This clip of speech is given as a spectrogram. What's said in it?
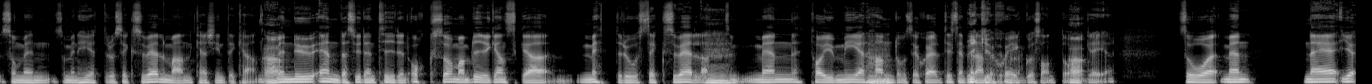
som en, som en heterosexuell man kanske inte kan. Ja. Men nu ändras ju den tiden också. Man blir ju ganska metrosexuell. Att Mm. män tar ju mer hand om sig själv, till exempel det här med skägg och sånt och Ja. grejer. Så, men nej, jag,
